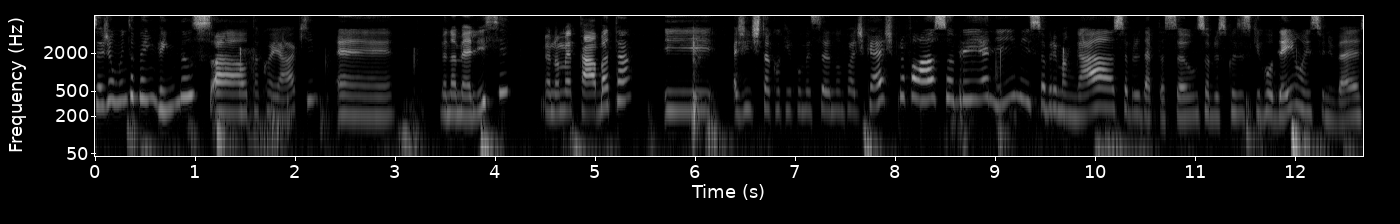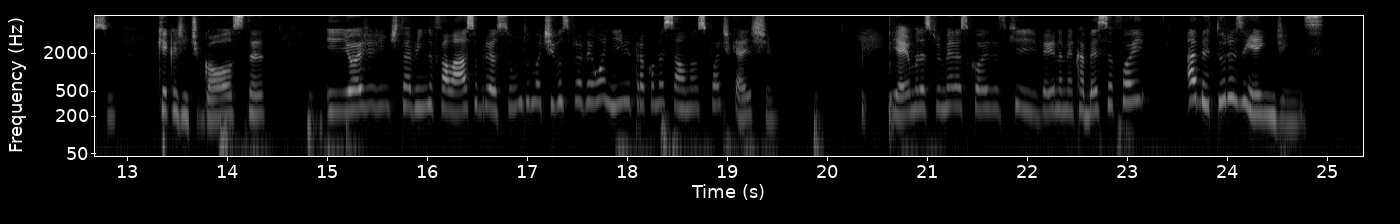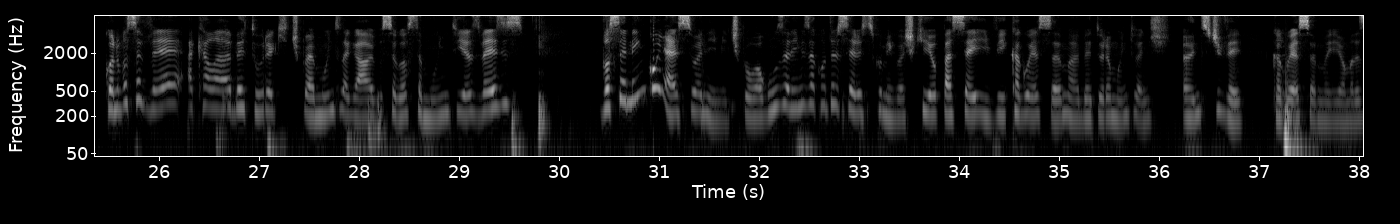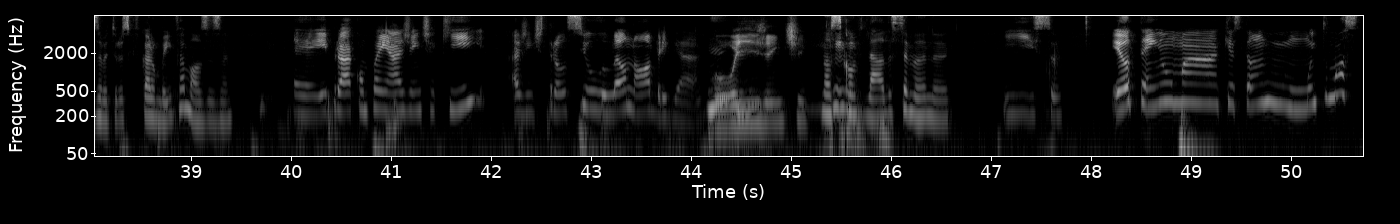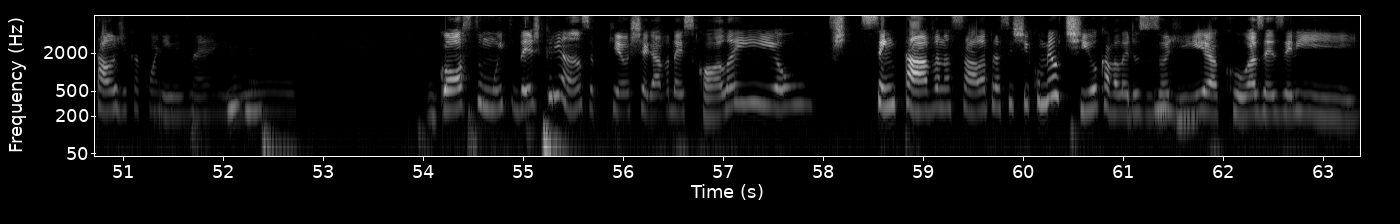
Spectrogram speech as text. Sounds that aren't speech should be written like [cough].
sejam muito bem-vindos ao Takoyaki. É... Meu nome é Alice. Meu nome é Tabata. E a gente tá aqui começando um podcast para falar sobre anime, sobre mangá, sobre adaptação, sobre as coisas que rodeiam esse universo, o que, que a gente gosta. E hoje a gente tá vindo falar sobre o assunto motivos para ver um anime para começar o nosso podcast. E aí uma das primeiras coisas que veio na minha cabeça foi aberturas e endings. Quando você vê aquela abertura que, tipo, é muito legal e você gosta muito, e às vezes você nem conhece o anime. Tipo, alguns animes aconteceram isso comigo. Acho que eu passei e vi Kaguya-sama, abertura muito antes, antes de ver Kaguya-sama, e é uma das aberturas que ficaram bem famosas, né? É, e pra acompanhar a gente aqui, a gente trouxe o Léo Nóbrega. Oi, gente. Nosso convidado da semana. Isso. Eu tenho uma questão muito nostálgica com animes, né? Uhum. Eu gosto muito desde criança, porque eu chegava da escola e eu sentava na sala pra assistir com meu tio, Cavaleiros do Zodíaco. Às vezes ele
